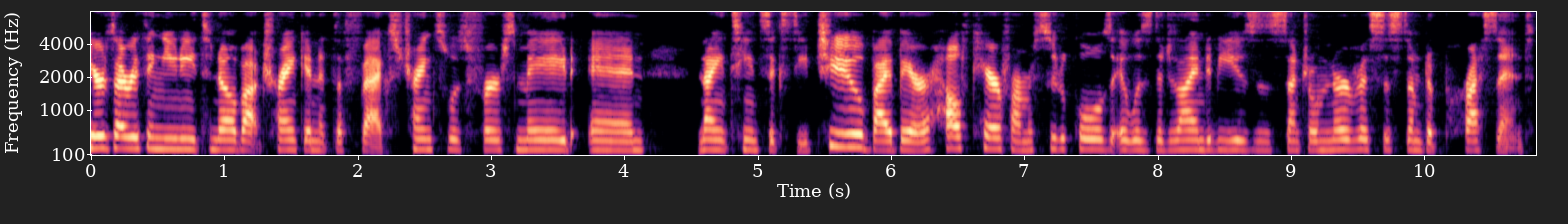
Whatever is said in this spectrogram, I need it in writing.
Here's everything you need to know about Tranq and its effects. Tranqs was first made in 1962 by Bayer Healthcare Pharmaceuticals. It was designed to be used as a central nervous system depressant.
